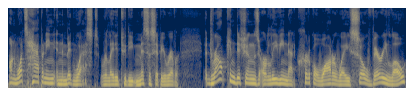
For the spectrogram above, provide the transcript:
on what's happening in the Midwest related to the Mississippi River. Drought conditions are leaving that critical waterway so very low,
